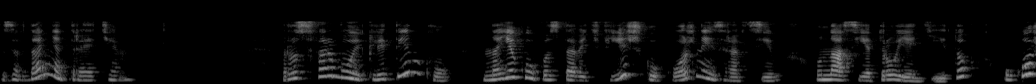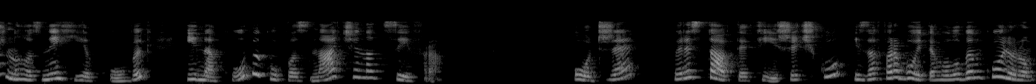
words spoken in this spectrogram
Завдання третє. Розфарбуй клітинку, на яку поставить фішку кожний із гравців. У нас є троє діток, у кожного з них є кубик, і на кубику позначена цифра. Отже, переставте фішечку і зафарбуйте голубим кольором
